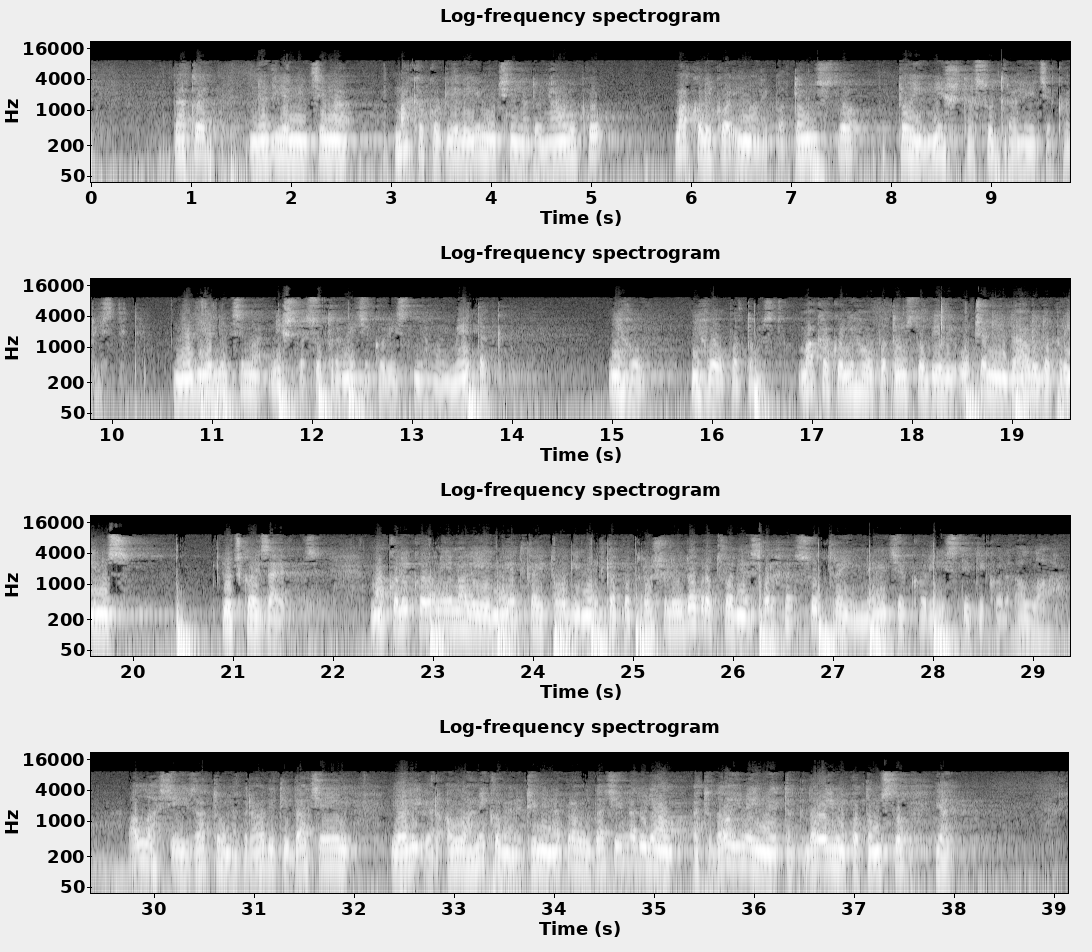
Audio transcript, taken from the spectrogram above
Dakle, nevjernicima, makako bili imućni na Dunjaluku, makoliko imali potomstvo, to im ništa sutra neće koristiti. Nevjernicima ništa sutra neće koristiti njihov imetak, njihov, njihovo potomstvo. Makako njihovo potomstvo bili učeni i dali doprinos ljudskoj zajednici. Makoliko oni imali imetka i tog imetka potrošili u dobrotvorne svrhe, sutra im neće koristiti kod Allaha. Allah će ih zato nagraditi, da će im, jeli, jer Allah nikome ne čini nepravdu, da će im na dunjalku. Eto, dao im je imetak, dao im je potomstvo, jeli.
